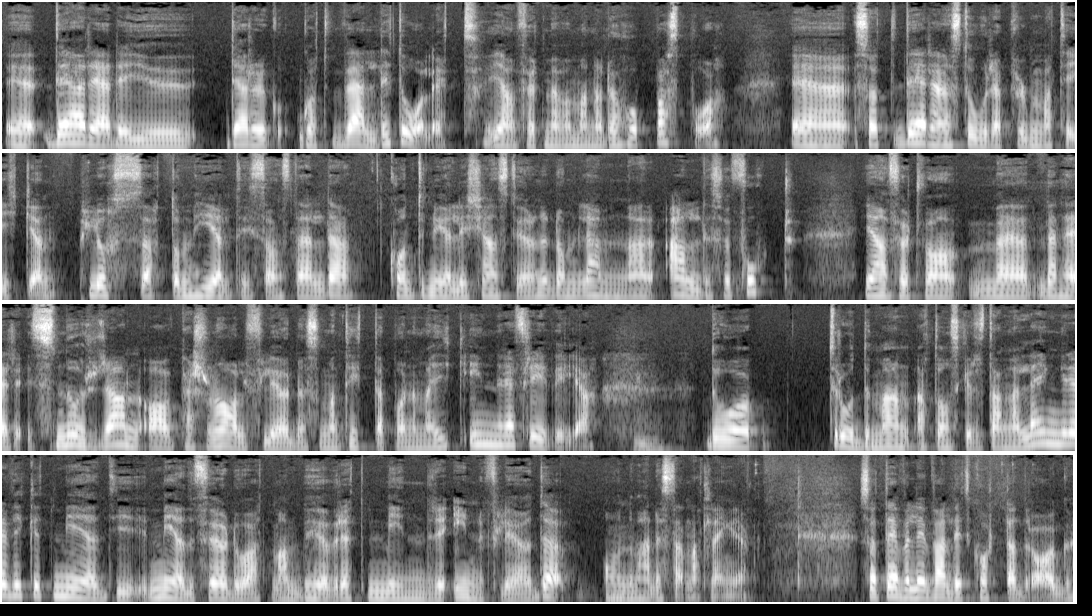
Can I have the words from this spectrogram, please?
Eh, där, är det ju, där har det gått väldigt dåligt jämfört med vad man hade hoppats på. Eh, så att det är den stora problematiken. Plus att de heltidsanställda, kontinuerligt tjänstgörande, de lämnar alldeles för fort jämfört med den här snurran av personalflöden som man tittar på när man gick in i det frivilliga. Mm. Då trodde man att de skulle stanna längre vilket medför då att man behöver ett mindre inflöde om mm. de hade stannat längre. Så att det är väl i väldigt korta drag,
